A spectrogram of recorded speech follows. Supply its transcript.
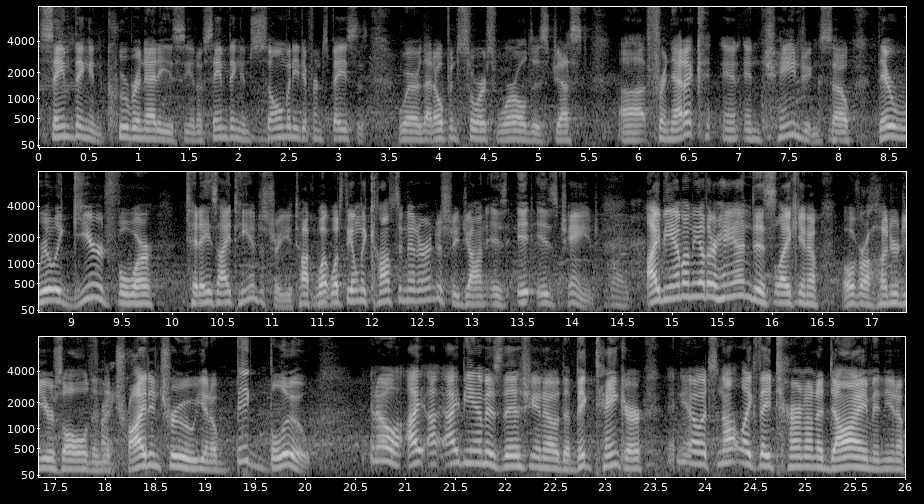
Same thing in Kubernetes, you know, same thing in so many different spaces where that open source world is just uh, frenetic and, and changing. So they're really geared for today's IT industry. You talk, what, what's the only constant in our industry, John, is it is change. Right. IBM, on the other hand, is like, you know, over 100 years old and right. the tried and true, you know, big blue you know, I, I, IBM is this, you know, the big tanker, and you know, it's not like they turn on a dime and you know,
